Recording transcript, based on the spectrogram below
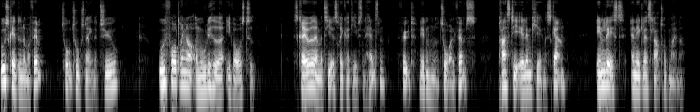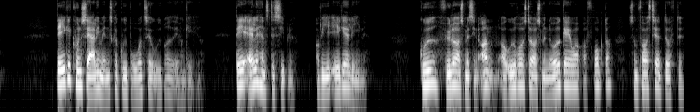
Budskabet nummer 5, 2021. Udfordringer og muligheder i vores tid. Skrevet af Mathias Rikard Jebsen Hansen, født 1992, præst i LM Kirken Skern, indlæst af Niklas Lautrup Meiner. Det er ikke kun særlige mennesker, Gud bruger til at udbrede evangeliet. Det er alle hans disciple, og vi er ikke alene. Gud fylder os med sin ånd og udruster os med nådegaver og frugter, som får os til at dufte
